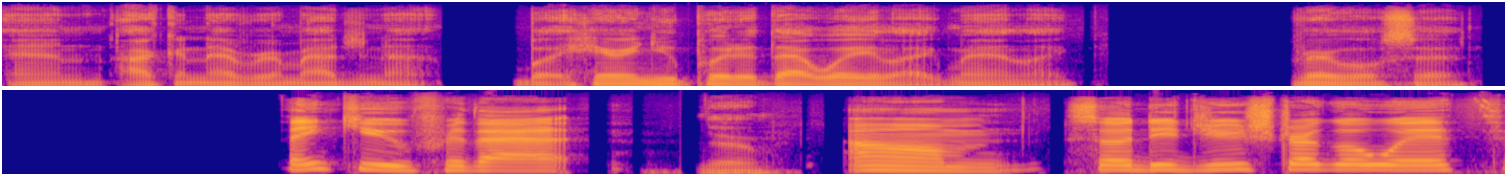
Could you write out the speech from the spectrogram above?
and I can never imagine that. But hearing you put it that way, like man, like very well said. Thank you for that. Yeah. Um, so did you struggle with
